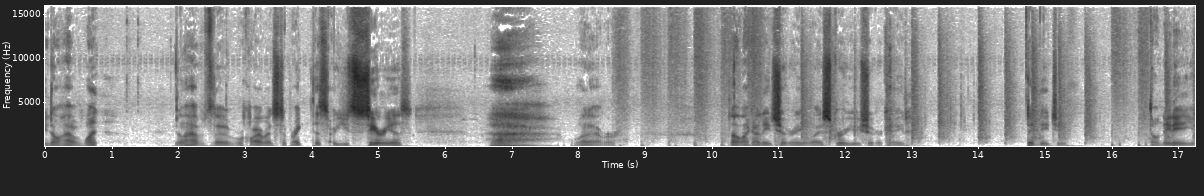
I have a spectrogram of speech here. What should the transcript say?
You don't have what? You don't have the requirements to break this? Are you serious? Whatever. Not like I need sugar anyway. Screw you, sugar cane. Didn't need you. Don't need any of you.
